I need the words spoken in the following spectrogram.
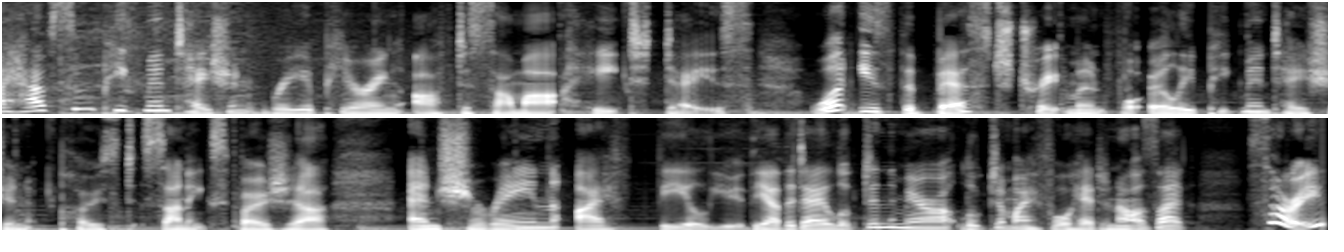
I have some pigmentation reappearing after summer heat days. What is the best treatment for early pigmentation post sun exposure? And Shireen, I feel you. The other day I looked in the mirror, looked at my forehead, and I was like, sorry,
